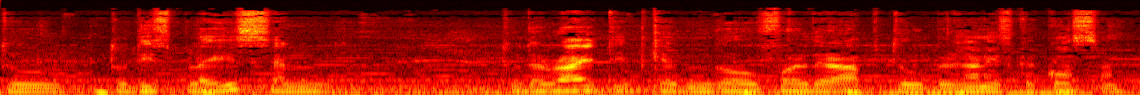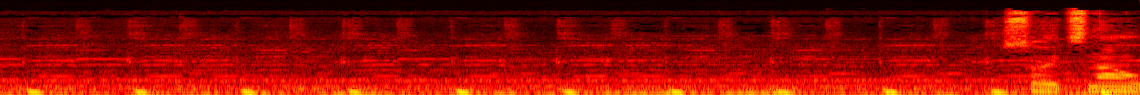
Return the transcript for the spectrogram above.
to to this place and to the right it can go further up to Bežanijska Kosa. So it's now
